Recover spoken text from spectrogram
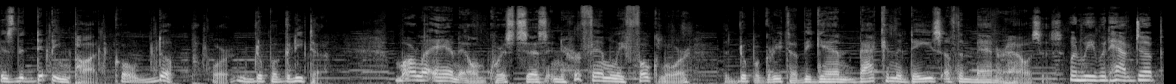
is the dipping pot called dupp or duppagryta. Marla Ann Elmquist says in her family folklore, the duppagryta began back in the days of the manor houses. When we would have dup,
